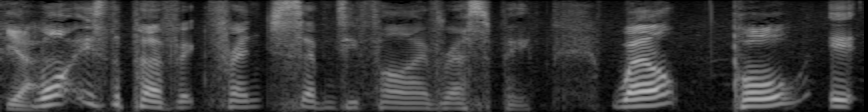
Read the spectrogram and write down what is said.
Yeah. What is the perfect French 75 recipe? Well, Paul, it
